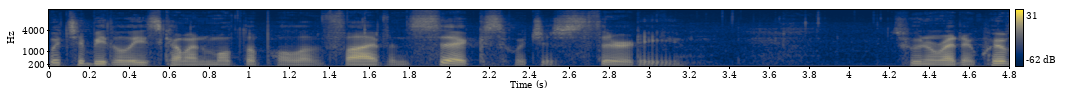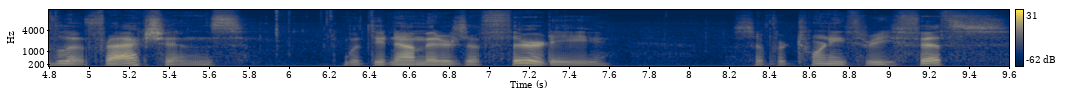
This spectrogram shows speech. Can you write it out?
which would be the least common multiple of 5 and 6, which is 30. So we're going to write equivalent fractions with denominators of 30. So for 23 fifths,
